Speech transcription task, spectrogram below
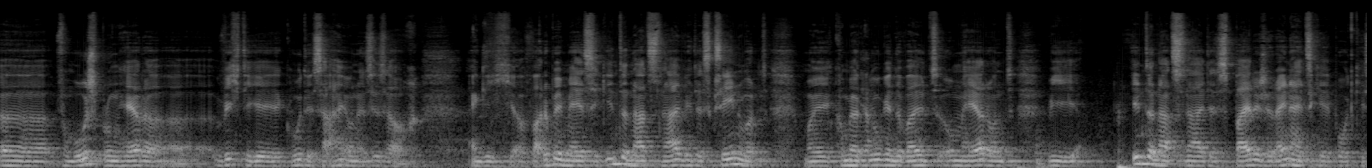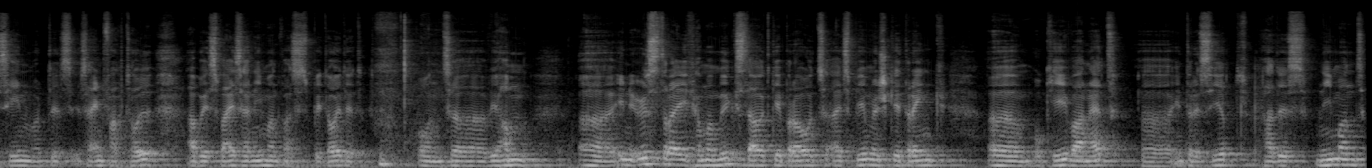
äh, vom Ursprung her eine wichtige, gute Sache und es ist auch eigentlich werbemäßig international, wie das gesehen wird. Ich komme ja, ja. genug in der Welt umher und wie international das bayerische Reinheitsgebot gesehen wird, das ist einfach toll, aber es weiß ja niemand, was es bedeutet. Und äh, wir haben äh, in Österreich haben wir Milkstout gebraut als Biermischgetränk. Ähm, okay, war nett. Äh, interessiert hat es niemand.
